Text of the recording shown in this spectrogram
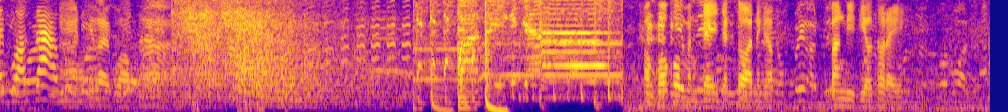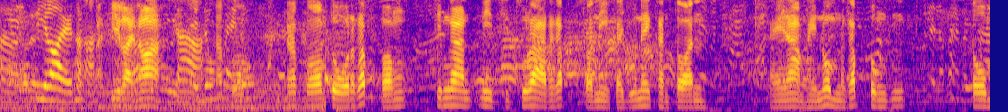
อยบวกจ้ามือ่าอสี่นี้ร้อยบอกห้าเอาขอก็มั่นใจจากตอนนะครับ บางดีเทลเท่าไหร่สี่ร้อยค่ะสี่ร้อยเนาะจ้าครับผมครับผมโตนะครับของทีมงานนิสิตสุรานะครับ ตอนนี้ก็อยู่ในขั้นตอนให้น้ำให้นมนะครับ ตรงต้ม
